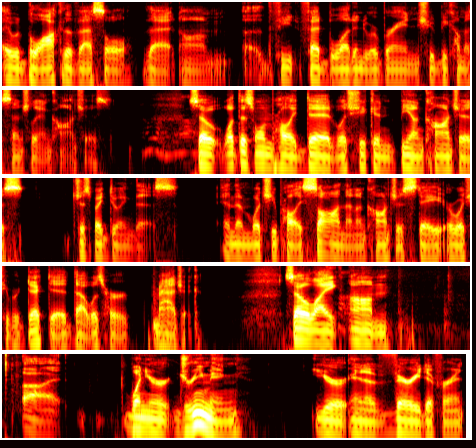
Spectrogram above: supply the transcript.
it would block the vessel that um uh, fed blood into her brain and she would become essentially unconscious so what this woman probably did was she can be unconscious just by doing this. And then what she probably saw in that unconscious state or what she predicted, that was her magic. So like um uh when you're dreaming, you're in a very different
